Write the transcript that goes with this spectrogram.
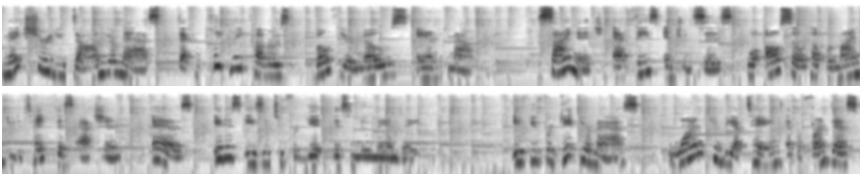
make sure you don your mask that completely covers both your nose and mouth. Signage at these entrances will also help remind you to take this action as it is easy to forget this new mandate. If you forget your mask, one can be obtained at the front desk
